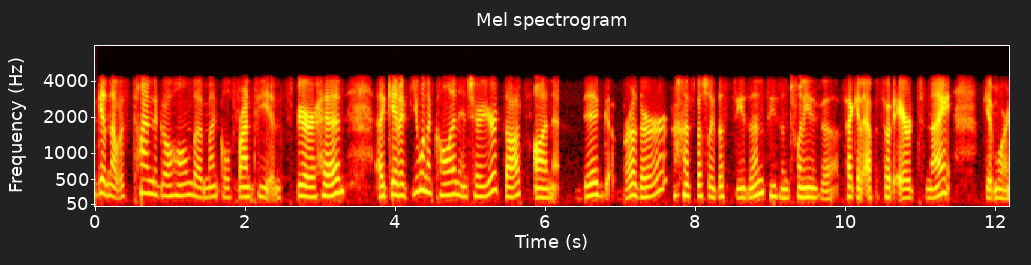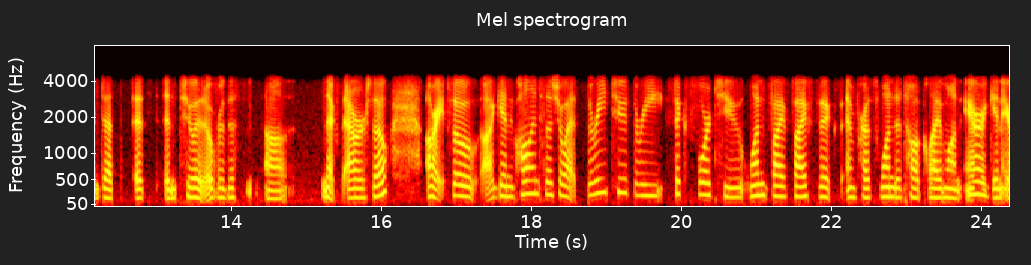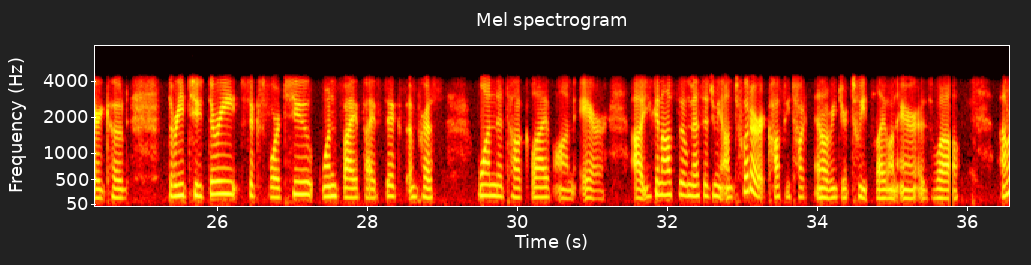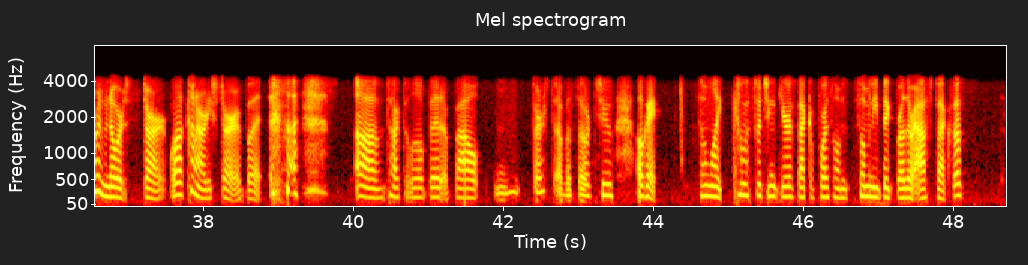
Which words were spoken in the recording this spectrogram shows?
Again, that was Time to Go Home by Michael Franti and Spearhead. Again, if you want to call in and share your thoughts on Big Brother, especially this season, season 20, the second episode aired tonight. Get more in depth into it over this uh, next hour or so. All right, so again, call into the show at 323 642 1556 and press 1 to talk live on air. Again, area code 323 642 1556 and press one to talk live on air. Uh, you can also message me on Twitter at Coffee Talk, and I'll read your tweets live on air as well. I don't even know where to start. Well, I kind of already started, but um, talked a little bit about mm, first episode two. Okay, so I'm like kind of switching gears back and forth on so many Big Brother aspects. That's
